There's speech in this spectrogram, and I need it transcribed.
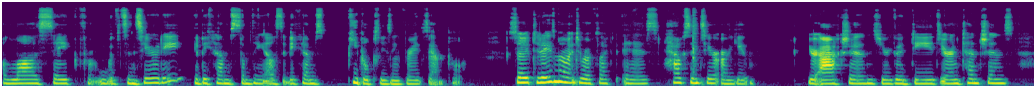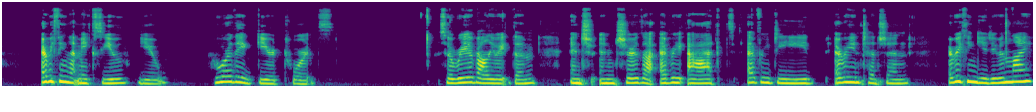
Allah's sake for, with sincerity, it becomes something else. It becomes people pleasing, for example. So today's moment to reflect is how sincere are you? Your actions, your good deeds, your intentions, everything that makes you you. Who are they geared towards? So reevaluate them and ensure that every act, every deed, every intention, everything you do in life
